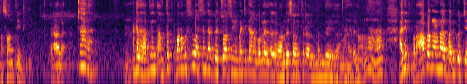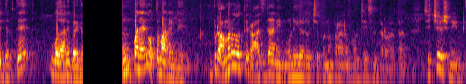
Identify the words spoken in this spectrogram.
మా సొంత ఇంటికి. రాలా. చాలా అంటే అర్థం అంత మన గురించి వర్షం కానీ పెచ్చు వర్షం ఈ మధ్యకాలం కురలేదు కదా. వంద సంవత్సరాల ముందు దానివల్ల అది ప్రాపగండా పనికి వచ్చేది తప్పితే ఇంకో దానికి పనికి ముంపు అనేది ఉత్తమ మాట అండి. ఇప్పుడు అమరావతి రాజధాని మోడీ గారు వచ్చి పునఃప్రారంభం చేసిన తర్వాత సిచ్యువేషన్ ఏంటి?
